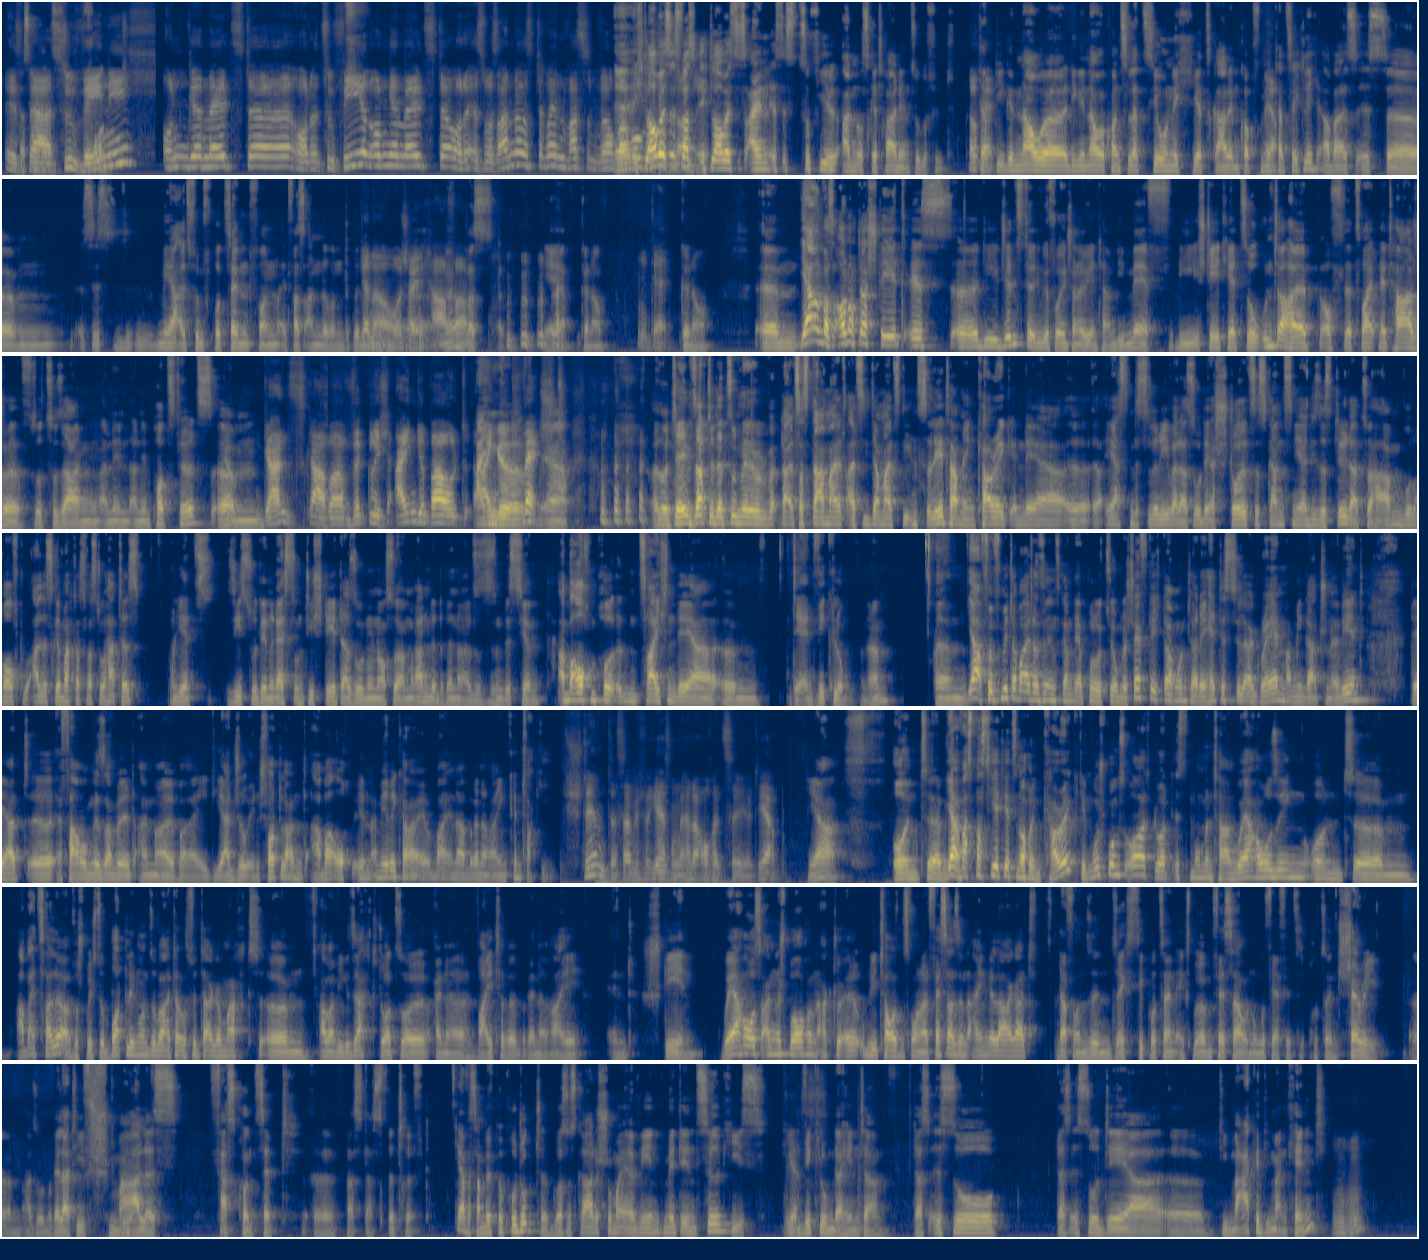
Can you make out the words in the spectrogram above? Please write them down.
ist da zu wenig ungemelzte oder zu viel ungemelzte oder ist was anderes drin? Was, äh, ich glaube, es ist was, ich glaube, es ist ein, es ist zu viel anderes Getreide hinzugefügt. Okay. Ich habe die genaue, die genaue Konstellation nicht jetzt gerade im Kopf mehr ja. tatsächlich, aber es ist, ähm, es ist mehr als fünf Prozent von etwas anderem drin. Genau, wahrscheinlich äh, Hafer. Ne, was, ja, ja, genau. Okay. Genau. Ähm, ja, und was auch noch da steht, ist äh, die Gin-Still, die wir vorhin schon erwähnt haben, die MEF. Die steht jetzt so unterhalb auf der zweiten Etage sozusagen an den, an den Potstills. Ähm, ja, ganz, aber wirklich eingebaut, einge eingequetscht. Ja. Also James sagte dazu mir, als das damals, als sie damals die installiert haben in Carrick in der äh, ersten Distillerie, war das so der Stolz des Ganzen ja, dieses Still da zu haben, worauf du alles gemacht hast, was du hattest. Und jetzt siehst du den Rest und die steht da so nur noch so am Rande drin. Also es ist ein bisschen, aber auch ein, ein Zeichen der, ähm, der Entwicklung. Ne? Ähm, ja, fünf Mitarbeiter sind insgesamt in der Produktion beschäftigt, darunter der Hettestiller Graham, haben ihn gerade schon erwähnt. Der hat äh, Erfahrung gesammelt, einmal bei Diageo in Schottland, aber auch in Amerika bei einer Brennerei in Kentucky. Stimmt, das habe ich vergessen, hat er auch erzählt, ja. Ja. Und ähm, ja, was passiert jetzt noch in Carrick, dem Ursprungsort? Dort ist momentan Warehousing und ähm, Arbeitshalle, also sprich so Bottling und so weiter, was wird da gemacht. Ähm, aber wie gesagt, dort soll eine weitere Brennerei entstehen. Warehouse angesprochen. Aktuell um die 1200 Fässer sind eingelagert. Davon sind 60% Ex-Bourbon-Fässer und ungefähr 40% Sherry. Ähm, also ein relativ schmales Fasskonzept, äh, was das betrifft. Ja, was haben wir für Produkte? Du hast es gerade schon mal erwähnt mit den Silkies, die yes. Entwicklung dahinter. Das ist so, das ist so der, äh, die Marke, die man kennt. Mhm.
